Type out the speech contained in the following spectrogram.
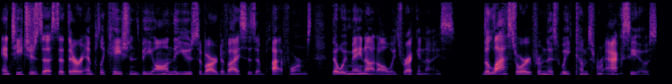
and teaches us that there are implications beyond the use of our devices and platforms that we may not always recognize. The last story from this week comes from Axios,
